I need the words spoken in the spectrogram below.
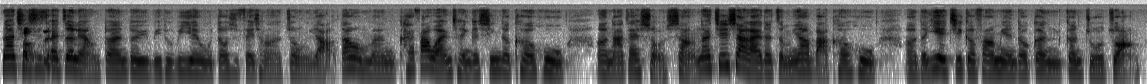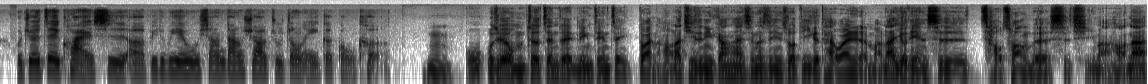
那其实在这两端，对于 B to B 业务都是非常的重要。当我们开发完成一个新的客户，呃，拿在手上，那接下来的怎么样把客户呃的业绩各方面都更更茁壮？我觉得这一块是呃 B to B 业务相当需要注重的一个功课。嗯，我我觉得我们就针对 LinkedIn 这一段哈，那其实你刚开始那是你说第一个台湾人嘛，那有点是草创的时期嘛哈，那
